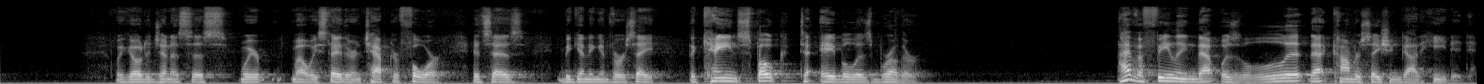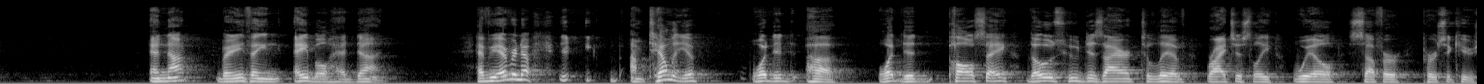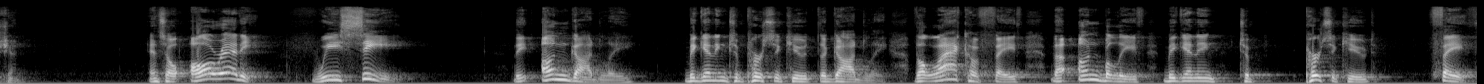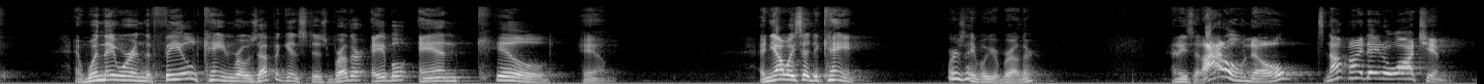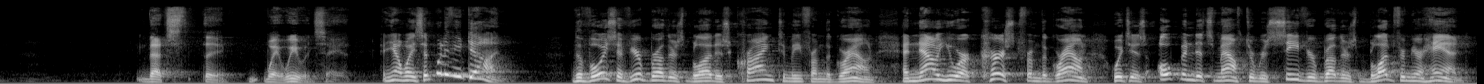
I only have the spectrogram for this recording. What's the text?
We go to Genesis, we're, well, we stay there in chapter 4. It says, beginning in verse 8, the Cain spoke to Abel, his brother. I have a feeling that was lit, that conversation got heated. And not by anything Abel had done. Have you ever know? I'm telling you, what did uh, what did Paul say? Those who desire to live righteously will suffer persecution. And so already we see the ungodly beginning to persecute the godly, the lack of faith, the unbelief beginning to persecute faith. And when they were in the field, Cain rose up against his brother Abel and killed him. And Yahweh said to Cain, Where's Abel, your brother? And he said, I don't know. It's not my day to watch him. That's the way we would say it. And Yahweh said, What have you done? The voice of your brother's blood is crying to me from the ground, and now you are cursed from the ground, which has opened its mouth to receive your brother's blood from your hand.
